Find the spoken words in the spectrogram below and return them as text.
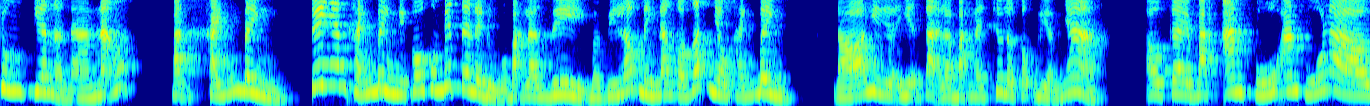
Trung Kiên ở Đà Nẵng bạn Khánh Bình. Tuy nhiên Khánh Bình thì cô không biết tên đầy đủ của bạn là gì bởi vì lớp mình đang có rất nhiều Khánh Bình. Đó thì hiện tại là bạn này chưa được cộng điểm nha. Ok, bạn An Phú. An Phú là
